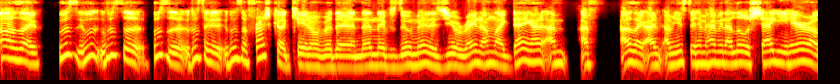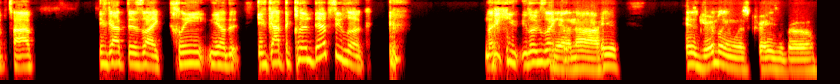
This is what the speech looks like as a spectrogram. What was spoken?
I was like, who's who, who's the who's the who's the who's the fresh cut kid over there? And then they zoom in as Gio Reyna. I'm like, dang, I, I'm I I was like, I'm, I'm used to him having that little shaggy hair up top. He's got this like clean, you know, the, he's got the Clint Dempsey look. like he, he looks like yeah, no, he his dribbling was crazy, bro.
